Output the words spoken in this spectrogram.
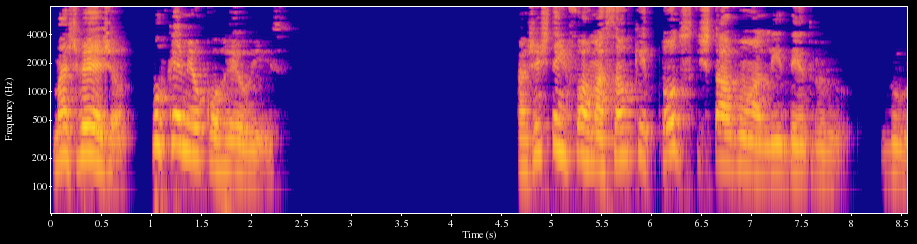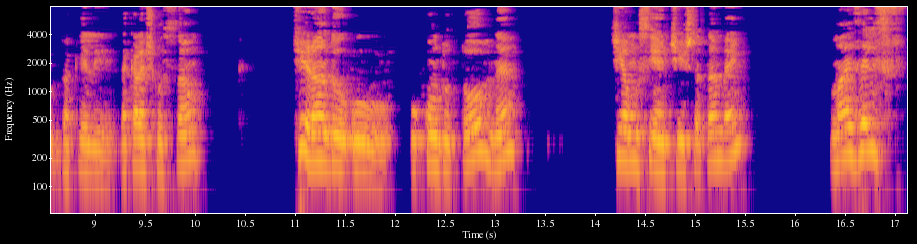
Mas vejam, por que me ocorreu isso? A gente tem informação que todos que estavam ali dentro do, daquele, daquela excursão, tirando o, o condutor, né? Tinha um cientista também, mas eles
